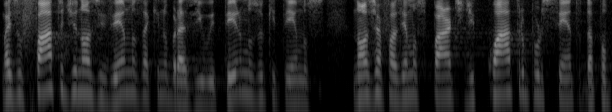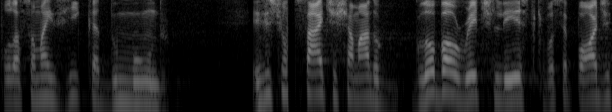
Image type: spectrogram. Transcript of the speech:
mas o fato de nós vivemos aqui no Brasil e termos o que temos, nós já fazemos parte de 4% da população mais rica do mundo. Existe um site chamado Global Rich List que você pode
